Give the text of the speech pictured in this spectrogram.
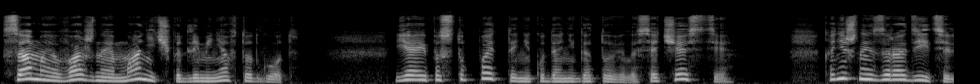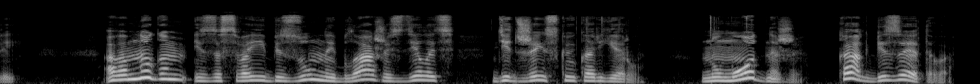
Самая важная манечка для меня в тот год. Я и поступать-то никуда не готовилась, отчасти, конечно, из-за родителей, а во многом из-за своей безумной блажи сделать диджейскую карьеру. Ну, модно же! Как без этого?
